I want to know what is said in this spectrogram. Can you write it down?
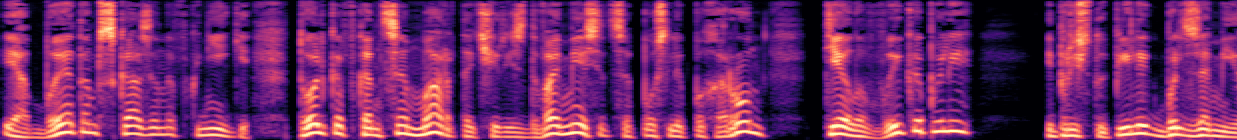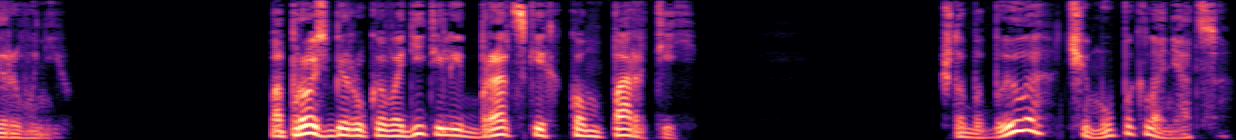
И об этом сказано в книге. Только в конце марта, через два месяца после похорон, тело выкопали и приступили к бальзамированию. По просьбе руководителей братских компартий, чтобы было чему поклоняться.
